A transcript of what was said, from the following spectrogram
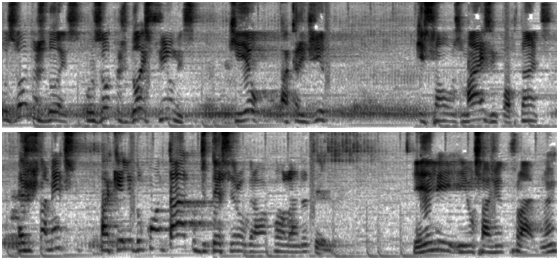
os outros dois, os outros dois filmes que eu acredito que são os mais importantes é justamente aquele do contato de terceiro grau com a Holanda teve. Ele e o sargento Flávio, né?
